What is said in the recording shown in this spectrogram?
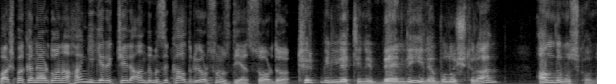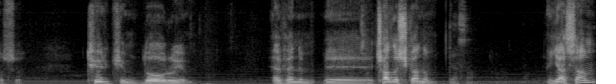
Başbakan Erdoğan'a hangi gerekçeyle andımızı kaldırıyorsunuz diye sordu. Türk milletini benliğiyle buluşturan andımız konusu. Türk'üm, doğruyum, efendim eee, çalışkanım. Yasam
